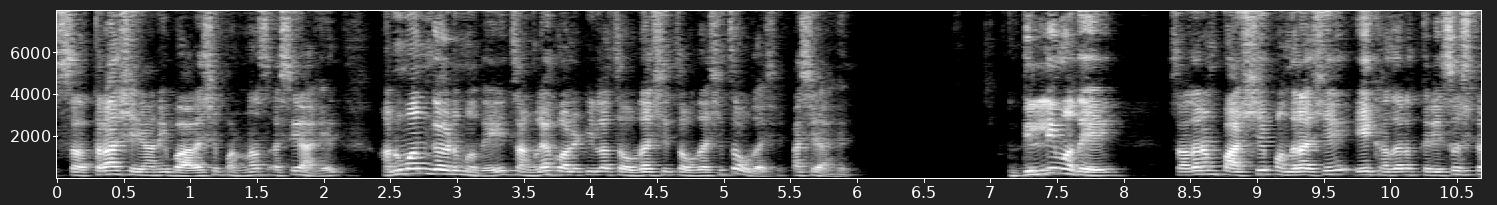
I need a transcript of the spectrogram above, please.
सतराशे आणि बाराशे पन्नास असे आहेत. हनुमानगडमध्ये चांगल्या क्वालिटीला चौदाशे चौदाशे चौदाशे असे आहेत. दिल्लीमध्ये साधारण पाचशे पंधराशे एक हजार त्रेसष्ट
